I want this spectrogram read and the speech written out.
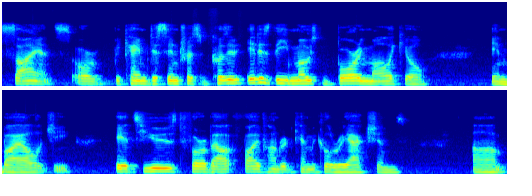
science or became disinterested because it, it is the most boring molecule in biology. It's used for about 500 chemical reactions. Um,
